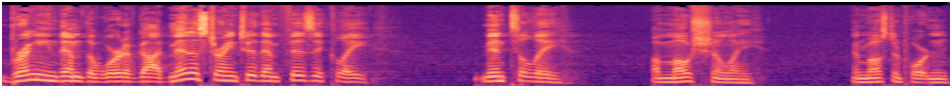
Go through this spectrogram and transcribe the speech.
bringing them the Word of God, ministering to them physically, mentally, emotionally, and most important,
